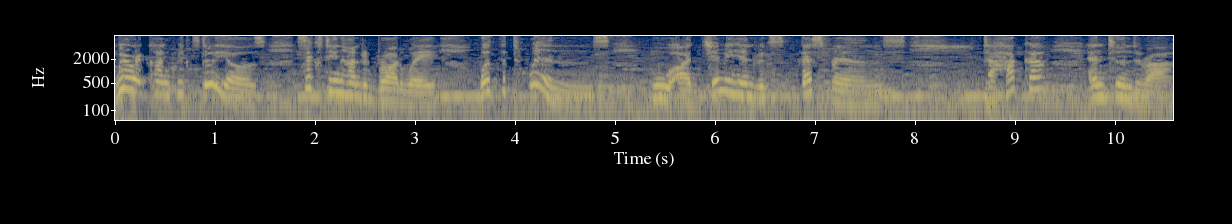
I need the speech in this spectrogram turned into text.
We're at Concrete Studios, 1600 Broadway, with the twins, who are Jimi Hendrix's best friends, Taharqa and Tunde-Ra.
